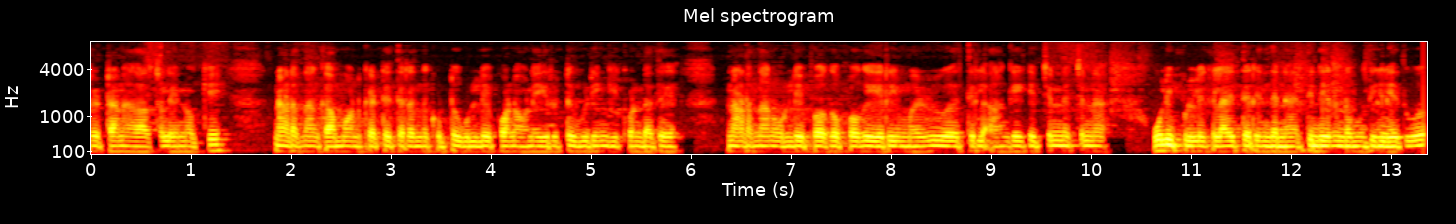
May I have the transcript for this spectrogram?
இருட்டான ஹாஸ்டலை நோக்கி நடந்தான் காம்பவுண்ட் கேட்டை திறந்து கொண்டு உள்ளே போனவனை இருட்டு விடுங்கி கொண்டது. நடந்தான் உள்ளே போக போக எரி மெழுவத்தில் அங்கே சின்ன சின்ன ஒளி புள்ளிகளாய் தெரிந்தன. திடீரென்று முதுகில் எதுவோ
